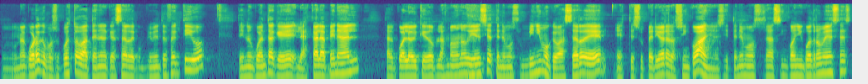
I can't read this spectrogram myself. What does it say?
Un acuerdo que, por supuesto, va a tener que ser de cumplimiento efectivo, teniendo en cuenta que la escala penal, tal cual hoy quedó plasmado en audiencia, tenemos un mínimo que va a ser de este, superior a los cinco años, es decir, tenemos ya cinco años y cuatro meses,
